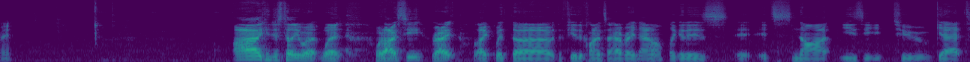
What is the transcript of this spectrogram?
Right. I can just tell you what what what I see. Right, like with uh, with a few of the clients I have right now, like it is it, it's not easy to get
